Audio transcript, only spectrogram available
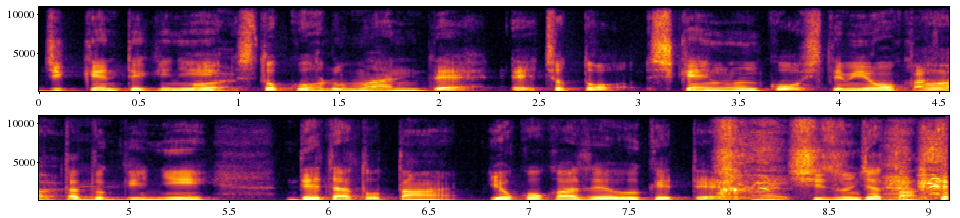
実験的はいにストックホルム湾で、えーちょっと試験運航してみようかってった時に、出た途端横風を受けてはい沈んじゃったんです。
